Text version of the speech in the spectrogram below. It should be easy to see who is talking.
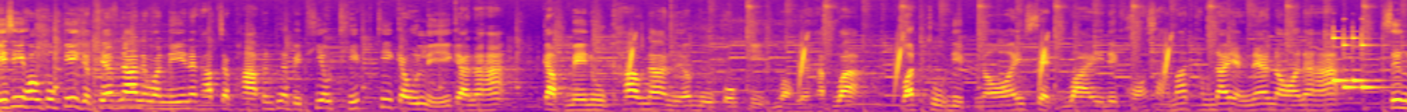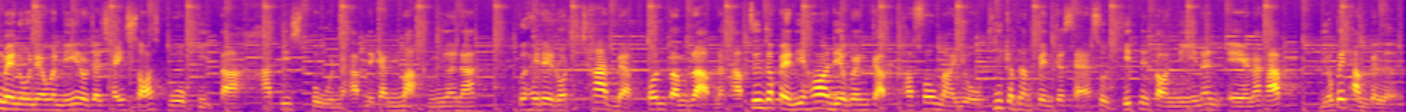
Speaker 1: Easy Home Cooking กับเชฟหน้าในวันนี้นะครับ จะพาเพื่อนๆ ไปเที่ยวทริปที่เกาหลีกันนะฮะ กับเมนูข้าวหน้าเนื้อบูโกกิบอกเลยครับว่า วัตถุดิบน้อยเสร็จไวเด็กขอสามารถทำได้อย่างแน่นอนนะฮะ ซึ่งเมนูในวันนี้เราจะใช้ซอสโบกิตาฮาร์ตี้สปูนนะครับ ในการหมักเนื้อนะ เพื่อให้ได้รสชาติแบบต้นตำรับนะครับ ซึ่งก็เป็นยี่ห้อเดียวกันกับ Truffle Mayo ที่กำลังเป็นกระแสสุดฮิตในตอนนี้นั่นเองนะครับ เดี๋ยวไปทำกันเลย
